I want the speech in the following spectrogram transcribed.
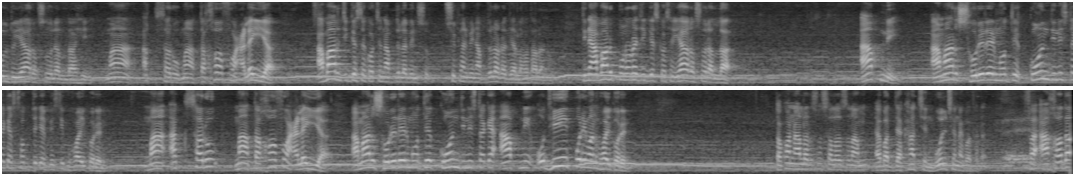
কুলতু, ইয়া রসুল আল্লাহি মা আকসারু, মা তখফু আলাইয়া। আবার জিজ্ঞাসা করছেন আবদুল্লাহ বিন সুফিয়ান বিন আবদুল্লাহ রাজি আল্লাহ তিনি আবার পুনরায় জিজ্ঞেস করছেন, ইয়া রসুল আল্লাহ আপনি আমার শরীরের মধ্যে কোন জিনিসটাকে সব থেকে বেশি ভয় করেন? মা আকসারু, মা তখফু আলাইয়া, আমার শরীরের মধ্যে কোন জিনিসটাকে আপনি অধিক পরিমাণ ভয় করেন? তখন আল্লাহ রসুল সাল্লাহ সাল্লাম এবার দেখাচ্ছেন, বলছেন না কথাটা। আখাদা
